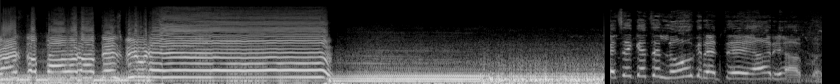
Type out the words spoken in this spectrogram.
That's the power of this beauty! कैसे कैसे लोग रहते हैं यार यहाँ पर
